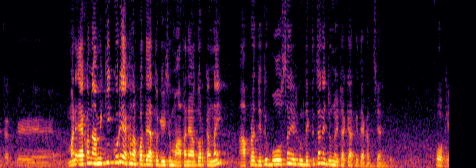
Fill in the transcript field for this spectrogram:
এটাকে মানে এখন আমি কি করি? এখন আপাতত এত কিছু মাথা নেওয়ার দরকার নাই। আপনারা যেহেতু বলছেন, এরকম দেখতে চান, এই জন্য এটাকে আর কি দেখাচ্ছি আর কি ওকে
